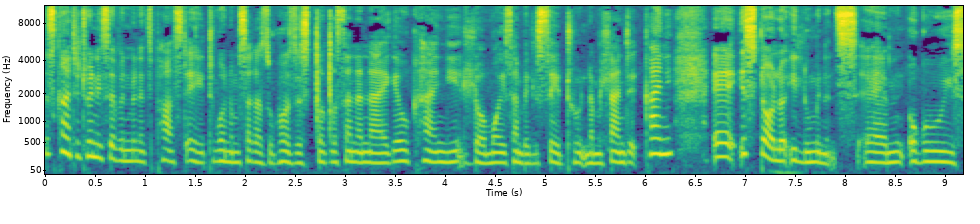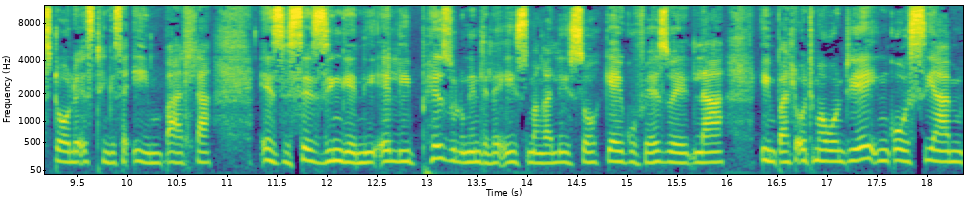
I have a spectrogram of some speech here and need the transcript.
Isikhathi 27 minutes past 8 kunomsakazo ukhoze sixoxisana naye ke ukhanyi Dlomo isambeli sethu namhlanje. Khanyi eh isitolo Illuminance em okuyisitolo esithengisa impahla ezisezingeni eliphezulu ngendlela eyisimangaliso kuyaye kuvezwe la impahla othi mawonto ye inkosi yami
